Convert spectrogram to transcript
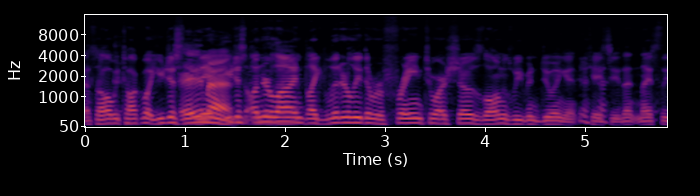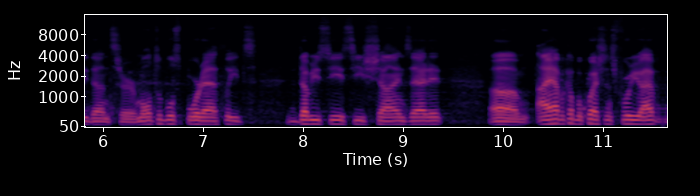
That's all we talk about. You just Amen. you just underlined like literally the refrain to our show as long as we've been doing it, Casey. that nicely done, sir. Multiple sport athletes. The WCAC shines at it. Um, I have a couple questions for you. I've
